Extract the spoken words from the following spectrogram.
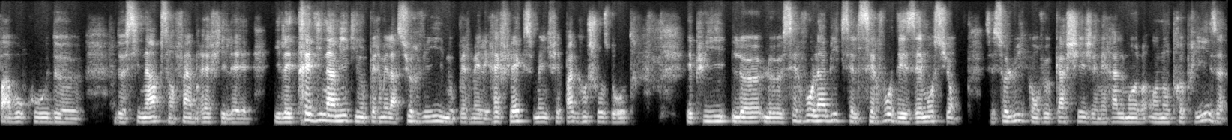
pas beaucoup de, de synapses. Enfin bref, il est, il est très dynamique, il nous permet la survie, il nous permet les réflexes, mais il ne fait pas grand-chose d'autre. Et puis, le, le cerveau limbique, c'est le cerveau des émotions. C'est celui qu'on veut cacher généralement en entreprise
